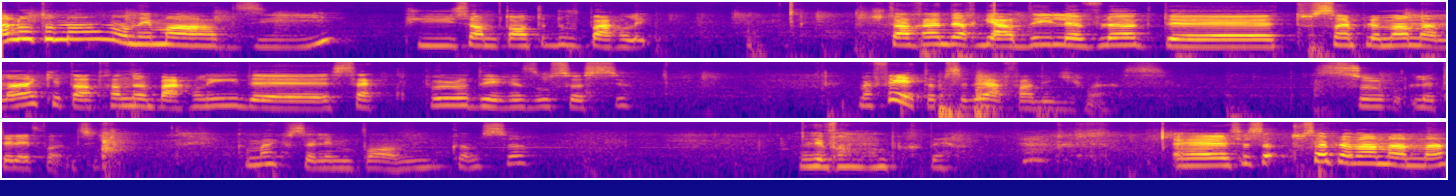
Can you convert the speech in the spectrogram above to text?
Allô tout le monde, on est mardi, puis ça me tentait de vous parler. Je suis en train de regarder le vlog de tout simplement maman qui est en train de me parler de sa coupure des réseaux sociaux. Ma fille est obsédée à faire des grimaces sur le téléphone. Comment vous allez me voir comme ça? Allez voir mon bordel. Euh, c'est ça, tout simplement maman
